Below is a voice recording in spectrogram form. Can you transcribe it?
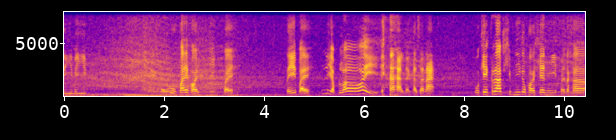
ตีไปอีกหงลูกไฟคอยอีกไปเตะไปเรียบร้อยและกัชนะ โอเคครับ คลิปนี้ก็พอแค่นี้ไปแล้วครับ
